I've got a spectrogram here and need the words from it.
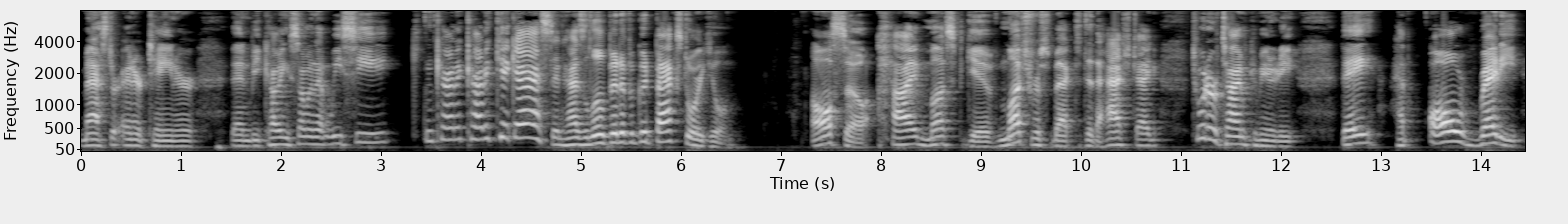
master entertainer then becoming someone that we see can kind of kind of kick ass and has a little bit of a good backstory to him. Also i must give much respect to the hashtag twitter time community. They have already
